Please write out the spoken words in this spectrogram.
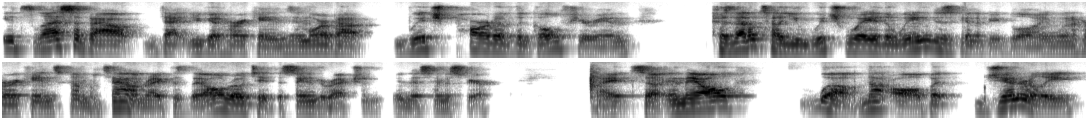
it's less about that you get hurricanes and more about which part of the Gulf you're in, because that'll tell you which way the wind is going to be blowing when hurricanes come to town, right? Because they all rotate the same direction in this hemisphere, right? So, and they all, well, not all, but generally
